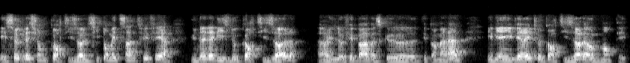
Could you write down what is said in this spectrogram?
et sécrétion de cortisol. Si ton médecin te fait faire une analyse de cortisol, alors il ne le fait pas parce que tu n'es pas malade, eh bien il verrait que le cortisol a augmenté.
